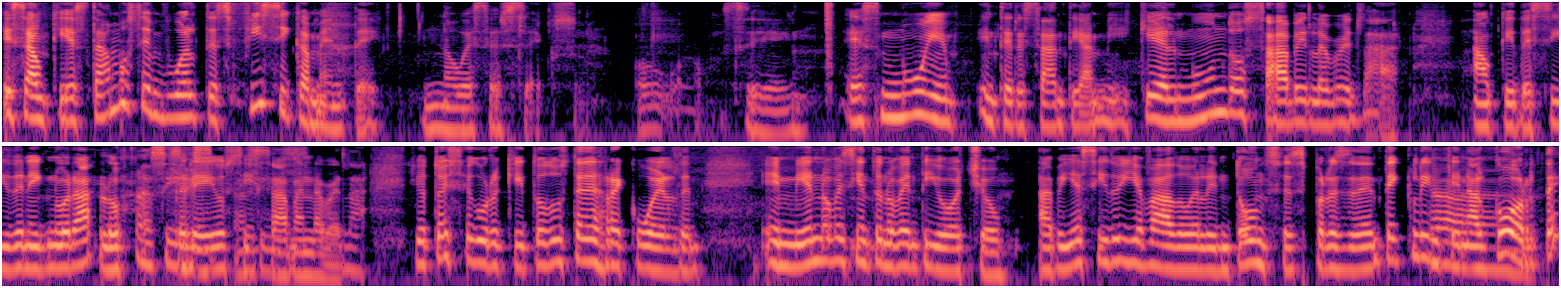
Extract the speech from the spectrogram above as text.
es aunque estamos envueltos físicamente, no es el sexo. Oh, wow. Sí es muy interesante a mí que el mundo sabe la verdad aunque deciden ignorarlo, así pero ellos sí saben la verdad. Yo estoy seguro que todos ustedes recuerden, en 1998 había sido llevado el entonces presidente Clinton al corte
